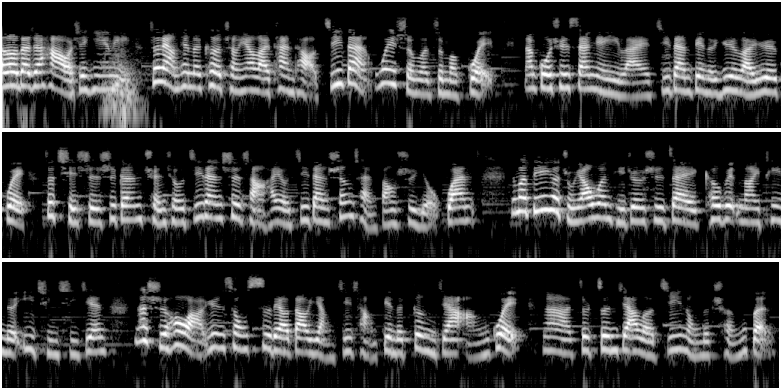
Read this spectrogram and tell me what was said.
Hello，大家好，我是 Hanny。这两天的课程要来探讨鸡蛋为什么这么贵。那过去三年以来，鸡蛋变得越来越贵，这其实是跟全球鸡蛋市场还有鸡蛋生产方式有关。那么第一个主要问题就是在 COVID-19 的疫情期间，那时候啊，运送饲料到养鸡场变得更加昂贵，那就增加了鸡农的成本。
